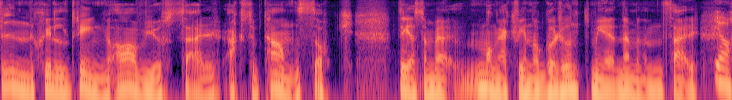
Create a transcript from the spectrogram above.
fin skildring av just så här acceptans och det som jag, många kvinnor går runt med, nämligen så här, Ja.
